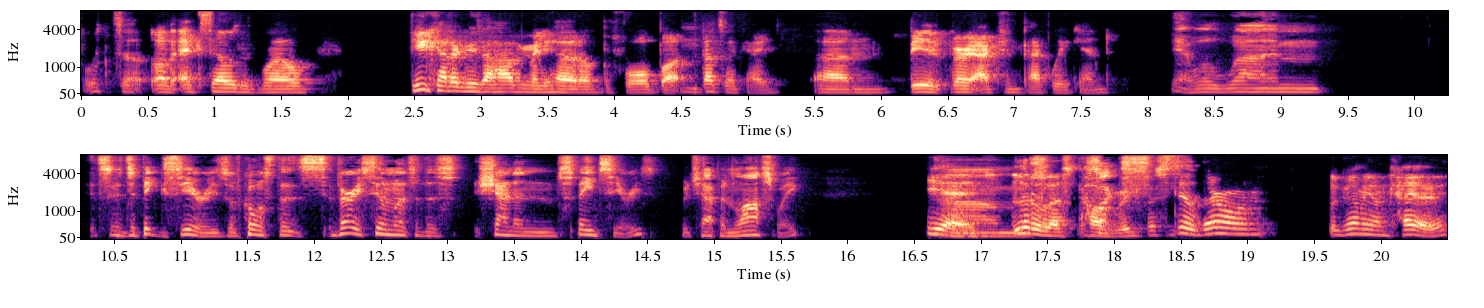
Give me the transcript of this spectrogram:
what's uh, oh, the Excels as well. Few categories I haven't really heard of before, but Mm. that's okay. Um, be a very action packed weekend. Yeah, well, um, it's it's a big series. Of course, that's very similar to the Shannons Speed Series, which happened last week. Yeah, Um, a little less it's like coverage, but still, they're on. They're going to be on Kayo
